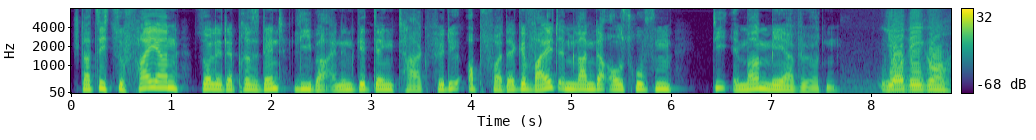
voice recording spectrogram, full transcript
Statt sich zu feiern, solle der Präsident lieber einen Gedenktag für die Opfer der Gewalt im Lande ausrufen, die immer mehr würden. Yo digo,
